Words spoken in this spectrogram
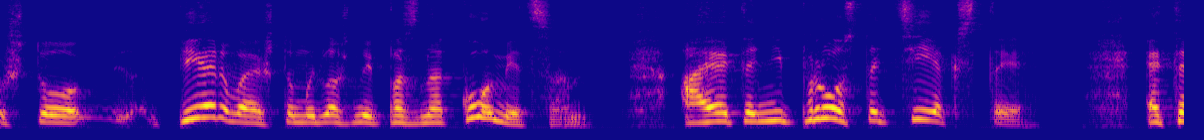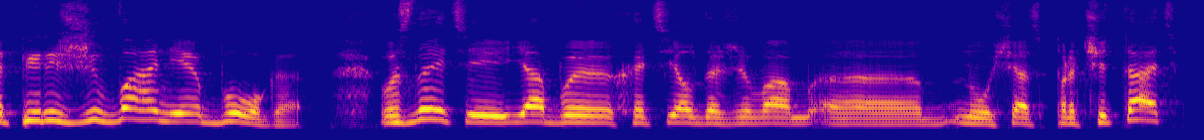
э, что первое, что мы должны познакомиться, а это не просто тексты, это переживание Бога. Вы знаете, я бы хотел даже вам э, ну, сейчас прочитать.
